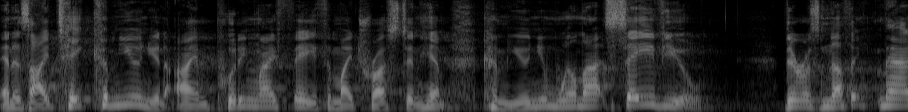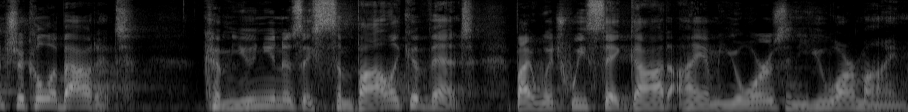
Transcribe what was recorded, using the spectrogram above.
And as I take communion, I am putting my faith and my trust in Him. Communion will not save you, there is nothing magical about it. Communion is a symbolic event by which we say, God, I am yours and you are mine,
